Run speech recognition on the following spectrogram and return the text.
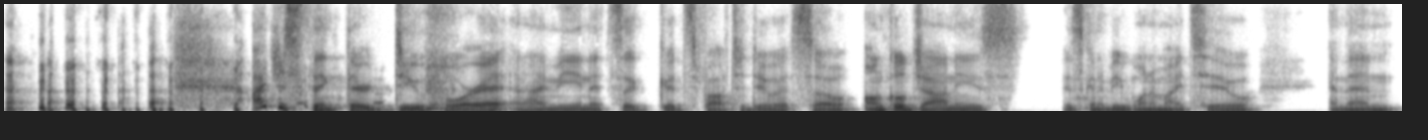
I just think they're due for it. And I mean, it's a good spot to do it. So, Uncle Johnny's is going to be one of my two. And then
